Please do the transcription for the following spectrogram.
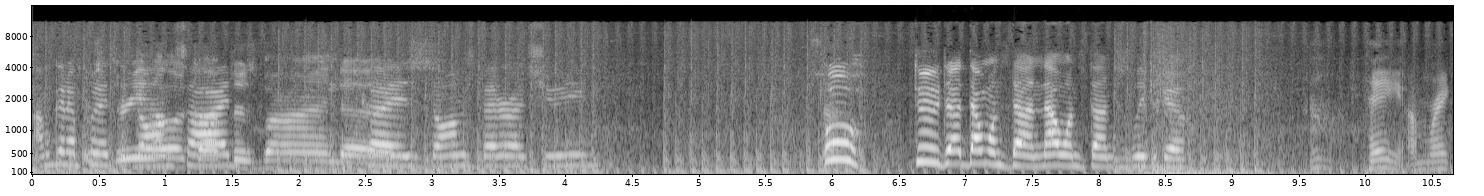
I'm gonna put There's it to three Dom's side helicopters behind us. because Dom's better at shooting. Oh, dude, that, that one's done. That one's done. Just leave it go. Hey, I'm rank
